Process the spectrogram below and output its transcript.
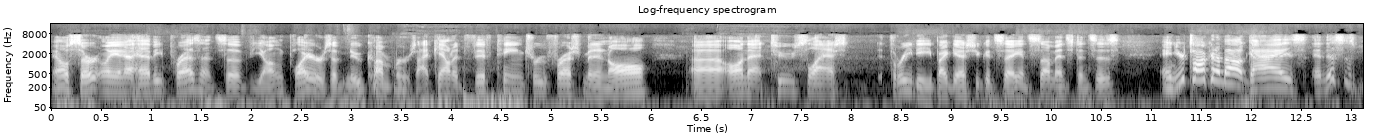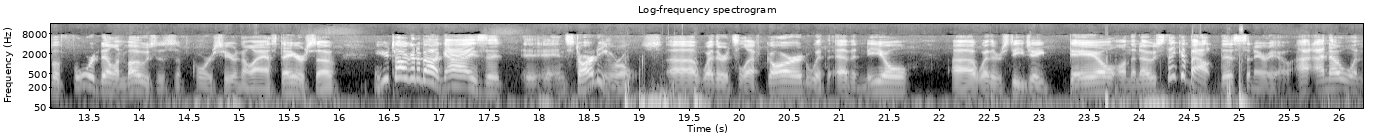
you know, certainly a heavy presence of young players, of newcomers. I counted 15 true freshmen in all uh, on that two slash three deep, I guess you could say, in some instances. And you're talking about guys, and this is before Dylan Moses, of course, here in the last day or so. You're talking about guys that in starting roles, uh, whether it's left guard with Evan Neal, uh, whether it's DJ Dale on the nose. Think about this scenario. I, I know when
